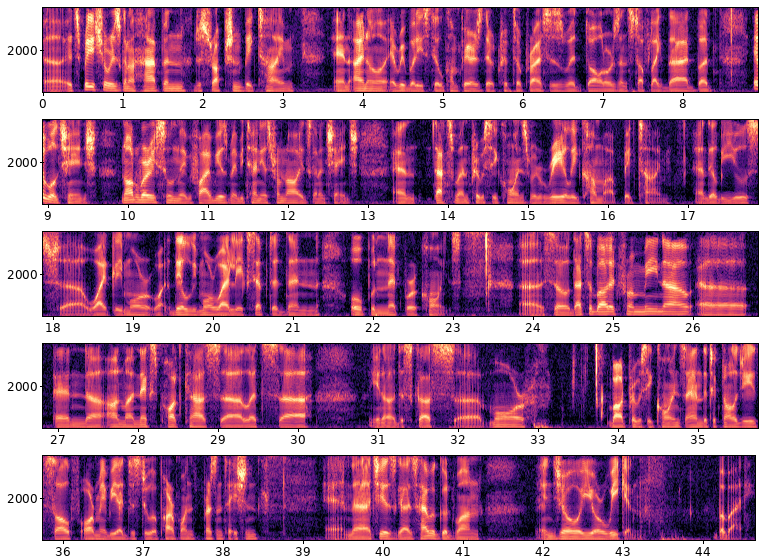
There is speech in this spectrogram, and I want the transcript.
uh, it's pretty sure it's going to happen, disruption big time. And I know everybody still compares their crypto prices with dollars and stuff like that, but it will change. Not very soon, maybe five years, maybe 10 years from now, it's going to change. And that's when privacy coins will really come up big time. And they'll be used uh, widely more, they'll be more widely accepted than open network coins. Uh, so that's about it from me now. Uh, and uh, on my next podcast, uh, let's uh, you know discuss more about privacy coins and the technology itself, or maybe I just do a PowerPoint presentation. And cheers, guys. Have a good one. Enjoy your weekend. Bye bye.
